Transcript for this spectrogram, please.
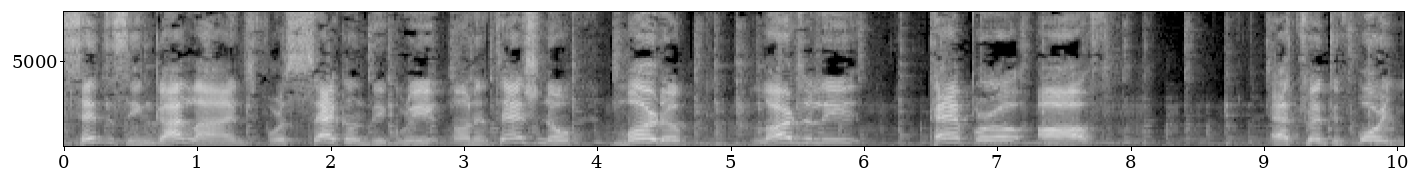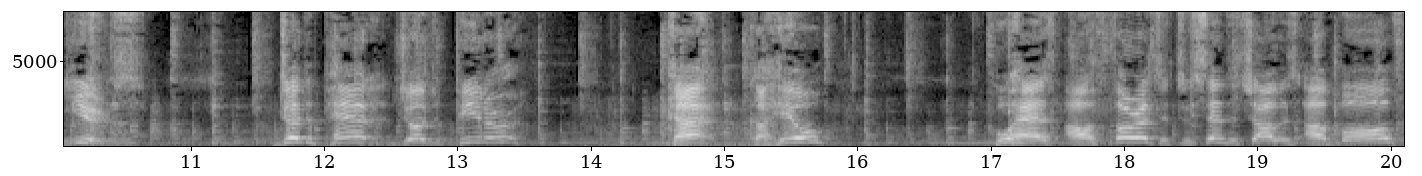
sentencing guidelines for second degree unintentional murder largely taper off at 24 years. Judge, Pat, Judge Peter Cahill who has authority to sentence charges above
